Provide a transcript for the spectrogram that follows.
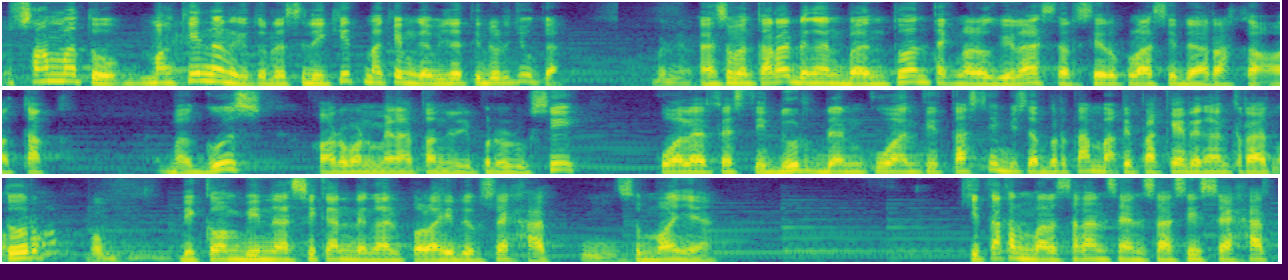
sama tuh, makinan gitu. Udah sedikit makin nggak bisa tidur juga. Benar. Nah sementara dengan bantuan teknologi laser, sirkulasi darah ke otak bagus, hormon melatonin diproduksi, kualitas tidur dan kuantitasnya bisa bertambah. Dipakai dengan teratur, dikombinasikan dengan pola hidup sehat, hmm. semuanya kita akan merasakan sensasi sehat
